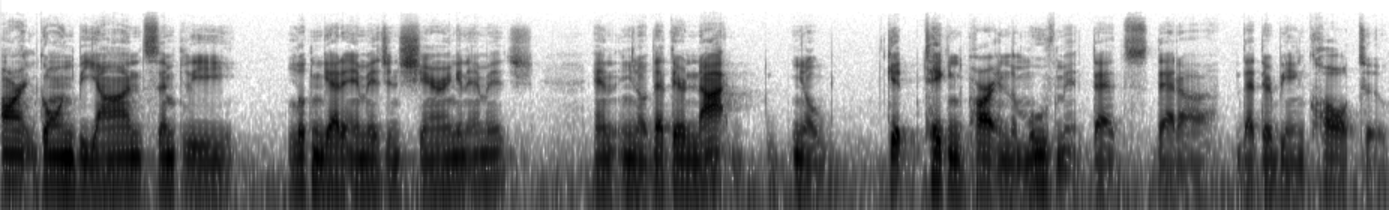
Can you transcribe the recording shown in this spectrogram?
aren't going beyond simply looking at an image and sharing an image and you know that they're not you know get taking part in the movement that's that uh that they're being called to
